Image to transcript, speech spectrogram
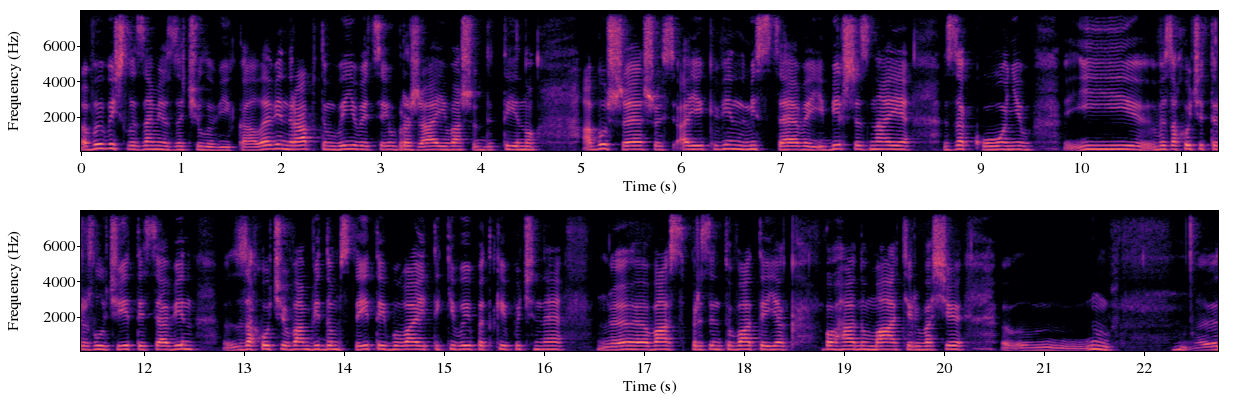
ви вийшли заміж за чоловіка, але він раптом виявиться і ображає вашу дитину, або ще щось. А як він місцевий і більше знає законів, і ви захочете розлучитися, він захоче вам відомстити, і бувають такі випадки, почне е, вас презентувати як погану матір, ваші е, ну, е,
